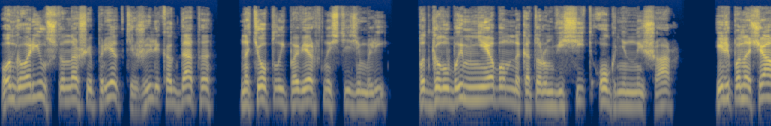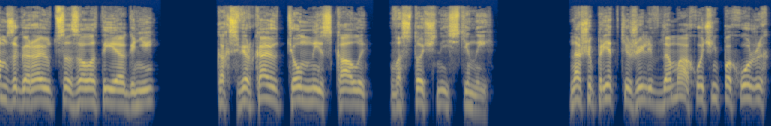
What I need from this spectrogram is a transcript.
Он говорил, что наши предки жили когда-то на теплой поверхности Земли, под голубым небом, на котором висит огненный шар, или по ночам загораются золотые огни, как сверкают темные скалы восточной стены. Наши предки жили в домах, очень похожих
